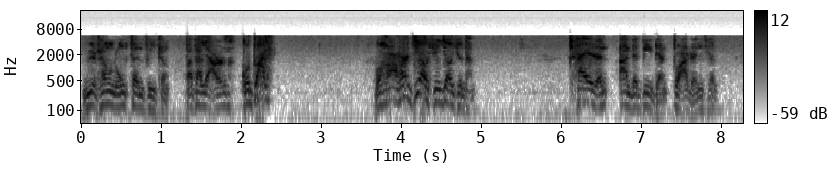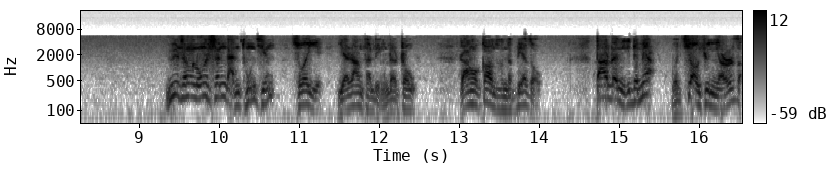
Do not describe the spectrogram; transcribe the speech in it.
于成龙吩咐一声：“把他俩儿子给我抓来，我好好教训教训他们。”差人按着地点抓人去了。于成龙深感同情，所以也让他领着周，然后告诉他别走，当着你的面，我教训你儿子，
